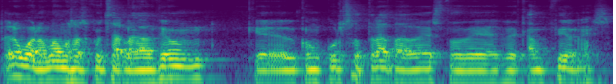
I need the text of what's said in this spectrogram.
Pero bueno, vamos a escuchar la canción, que el concurso trata de esto, de, canciones.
